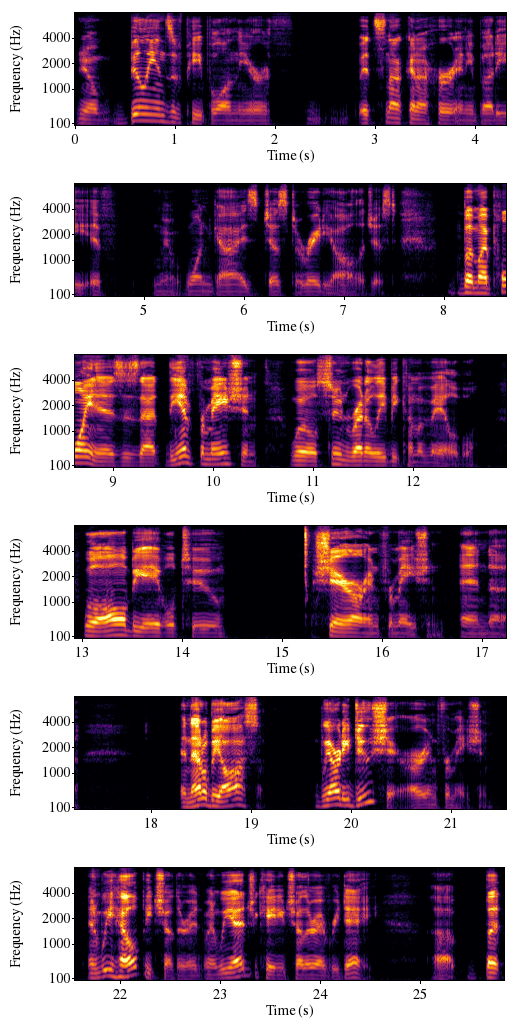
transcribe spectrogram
you know, billions of people on the earth. It's not going to hurt anybody if, you know, one guy's just a radiologist. But my point is, is that the information will soon readily become available we'll all be able to share our information and uh, and that'll be awesome we already do share our information and we help each other and we educate each other every day uh, but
